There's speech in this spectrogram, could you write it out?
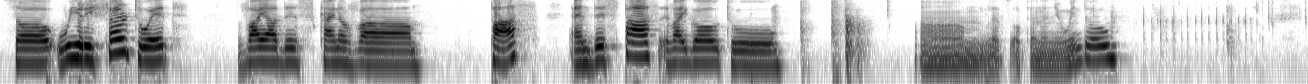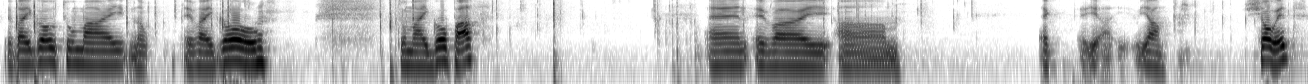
So we refer to it via this kind of uh, path and this path if I go to um, let's open a new window. If I go to my, no, if I go to my Go path, and if I, um, yeah, yeah, show it,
